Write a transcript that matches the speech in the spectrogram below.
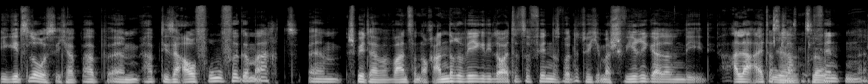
wie geht's los? Ich habe hab, ähm, hab diese Aufrufe gemacht. Ähm, später waren es dann auch andere Wege, die Leute zu finden. Es wurde natürlich immer schwieriger, dann die alle Altersklassen Ja, zu klar. finden. Ne?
